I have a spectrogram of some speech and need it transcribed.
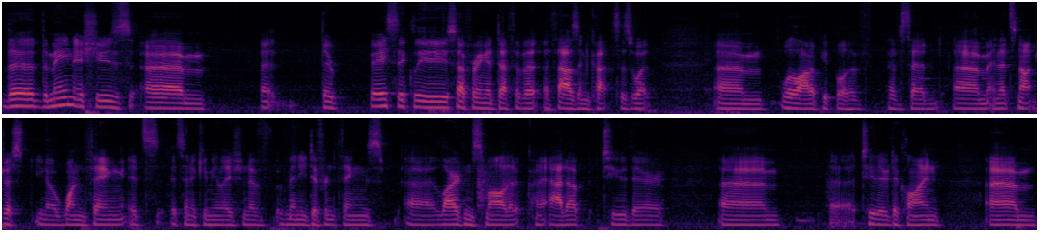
the the main issues um, uh, they're basically suffering a death of a, a thousand cuts, is what um, what a lot of people have have said, um, and it's not just you know one thing. It's it's an accumulation of, many different things, uh, large and small, that kind of add up to their um, uh, to their decline. Um,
